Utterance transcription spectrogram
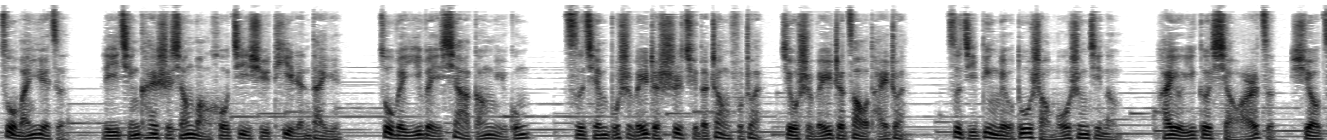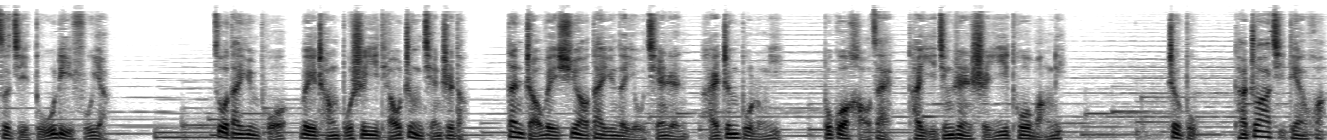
坐完月子，李琴开始想往后继续替人代孕。作为一位下岗女工。此前不是围着逝去的丈夫转，就是围着灶台转，自己并没有多少谋生技能，还有一个小儿子需要自己独立抚养。做代孕婆未尝不是一条挣钱之道，但找位需要代孕的有钱人还真不容易。不过好在他已经认识依托王丽，这不，他抓起电话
